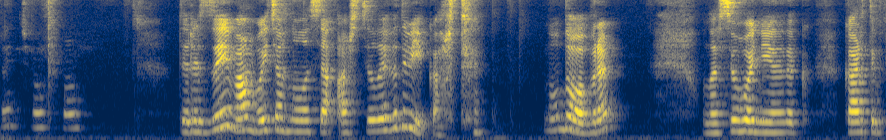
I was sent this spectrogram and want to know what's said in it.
2023. Терези вам витягнулося аж цілих дві карти. Ну, добре. У нас сьогодні так карти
